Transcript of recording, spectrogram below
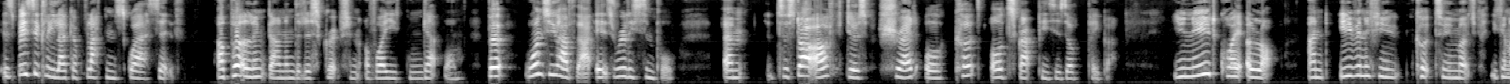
It's basically like a flattened square sieve. I'll put a link down in the description of where you can get one. But once you have that, it's really simple. Um, to start off, just shred or cut old scrap pieces of paper. You need quite a lot, and even if you cut too much, you can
